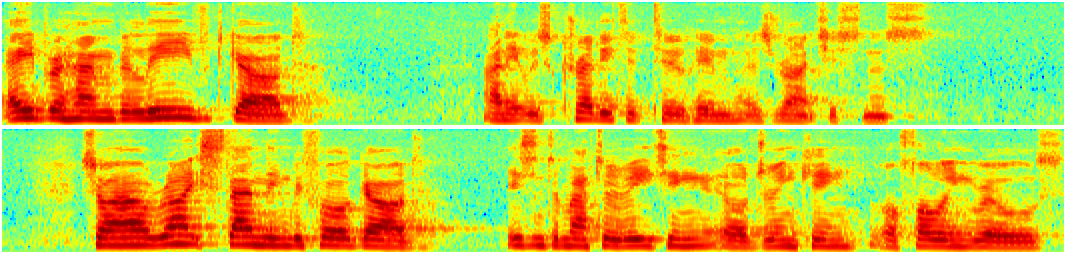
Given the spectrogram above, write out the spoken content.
Abraham believed God, and it was credited to him as righteousness. So, our right standing before God isn't a matter of eating or drinking or following rules.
